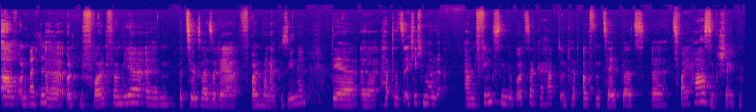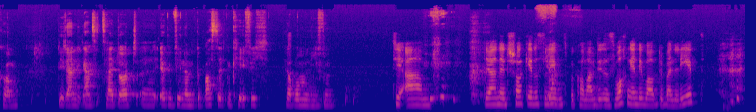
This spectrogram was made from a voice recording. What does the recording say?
Ach, und, äh, und ein Freund von mir, ähm, beziehungsweise der Freund meiner Cousine, der äh, hat tatsächlich mal an Pfingsten Geburtstag gehabt und hat auf dem Zeltplatz äh, zwei Hasen geschenkt bekommen, die dann die ganze Zeit dort äh, irgendwie in einem gebastelten Käfig herumliefen. Die Armen. Die haben den Schock ihres Ja. Lebens bekommen. Haben die das Wochenende überhaupt überlebt?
